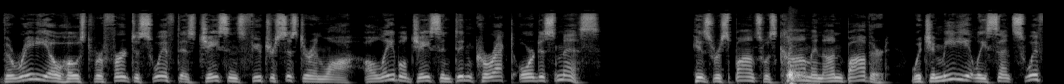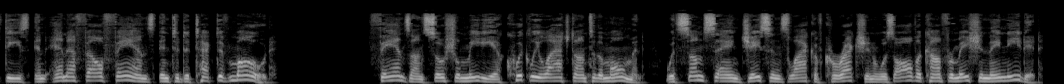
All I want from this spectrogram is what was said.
The radio host referred to Swift as Jason's future sister-in-law, a label Jason didn't correct or dismiss. His response was calm and unbothered, which immediately sent Swifties and NFL fans into detective mode. Fans on social media quickly latched onto the moment, with some saying Jason's lack of correction was all the confirmation they needed.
